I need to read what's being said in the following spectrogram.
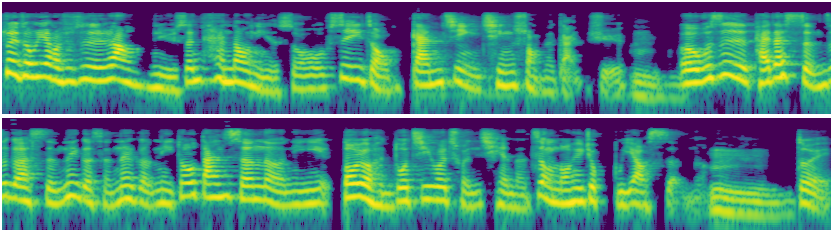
最重要就是让女生看到你的时候是一种干净清爽的感觉，嗯，而不是还在省这个省那个省那个。你都单身了，你都有很多机会存钱了，这种东西就不要省了，嗯，对。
